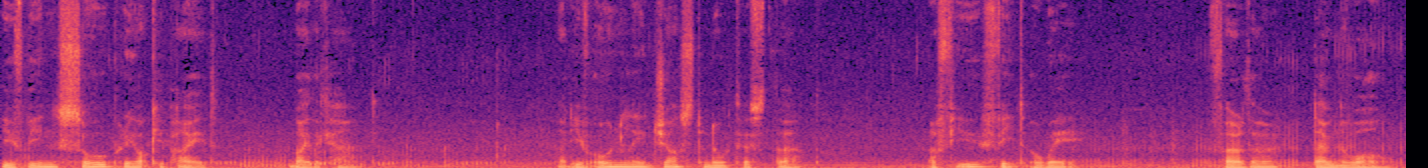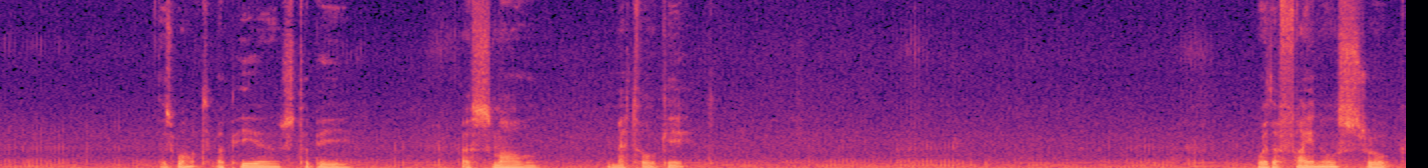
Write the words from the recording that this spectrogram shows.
You've been so preoccupied by the cat that you've only just noticed that a few feet away, further down the wall, is what appears to be a small metal gate. With a final stroke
